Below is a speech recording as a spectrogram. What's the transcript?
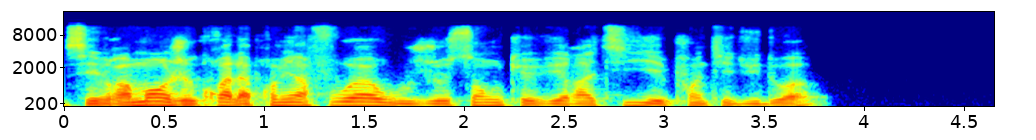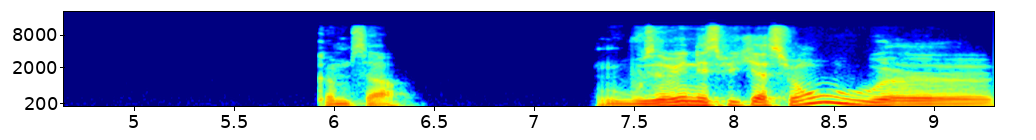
C'est vraiment, je crois, la première fois où je sens que Verratti est pointé du doigt. Comme ça. Vous avez une explication ou euh,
